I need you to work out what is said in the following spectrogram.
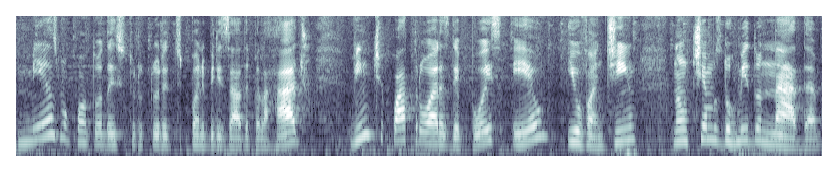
Mesmo com toda a estrutura disponibilizada pela rádio, 24 horas depois, eu e o Vandinho não tínhamos dormido nada,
